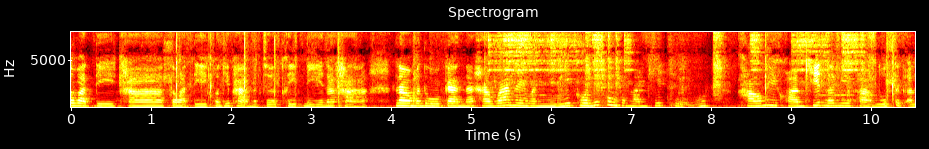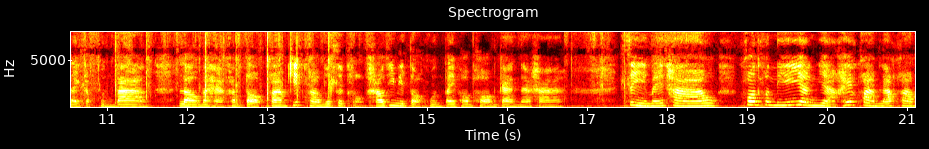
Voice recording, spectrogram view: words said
สวัสดีค่ะ สวัสดีคนที่ผ่านมาเจอคลิปนี้นะคะ เรามาดูกันนะคะว่าในวันนี้คนที่คุณกำลังคิดถึง เขามีความคิดและมีความรู้สึกอะไรกับคุณบ้าง เรามาหาคำตอบความคิดความรู้สึกของเขาที่มีต่อคุณไปพร้อม ๆ กันนะคะ สี่ไม้เท้า คนคนนี้ยังอยากให้ความรักความ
